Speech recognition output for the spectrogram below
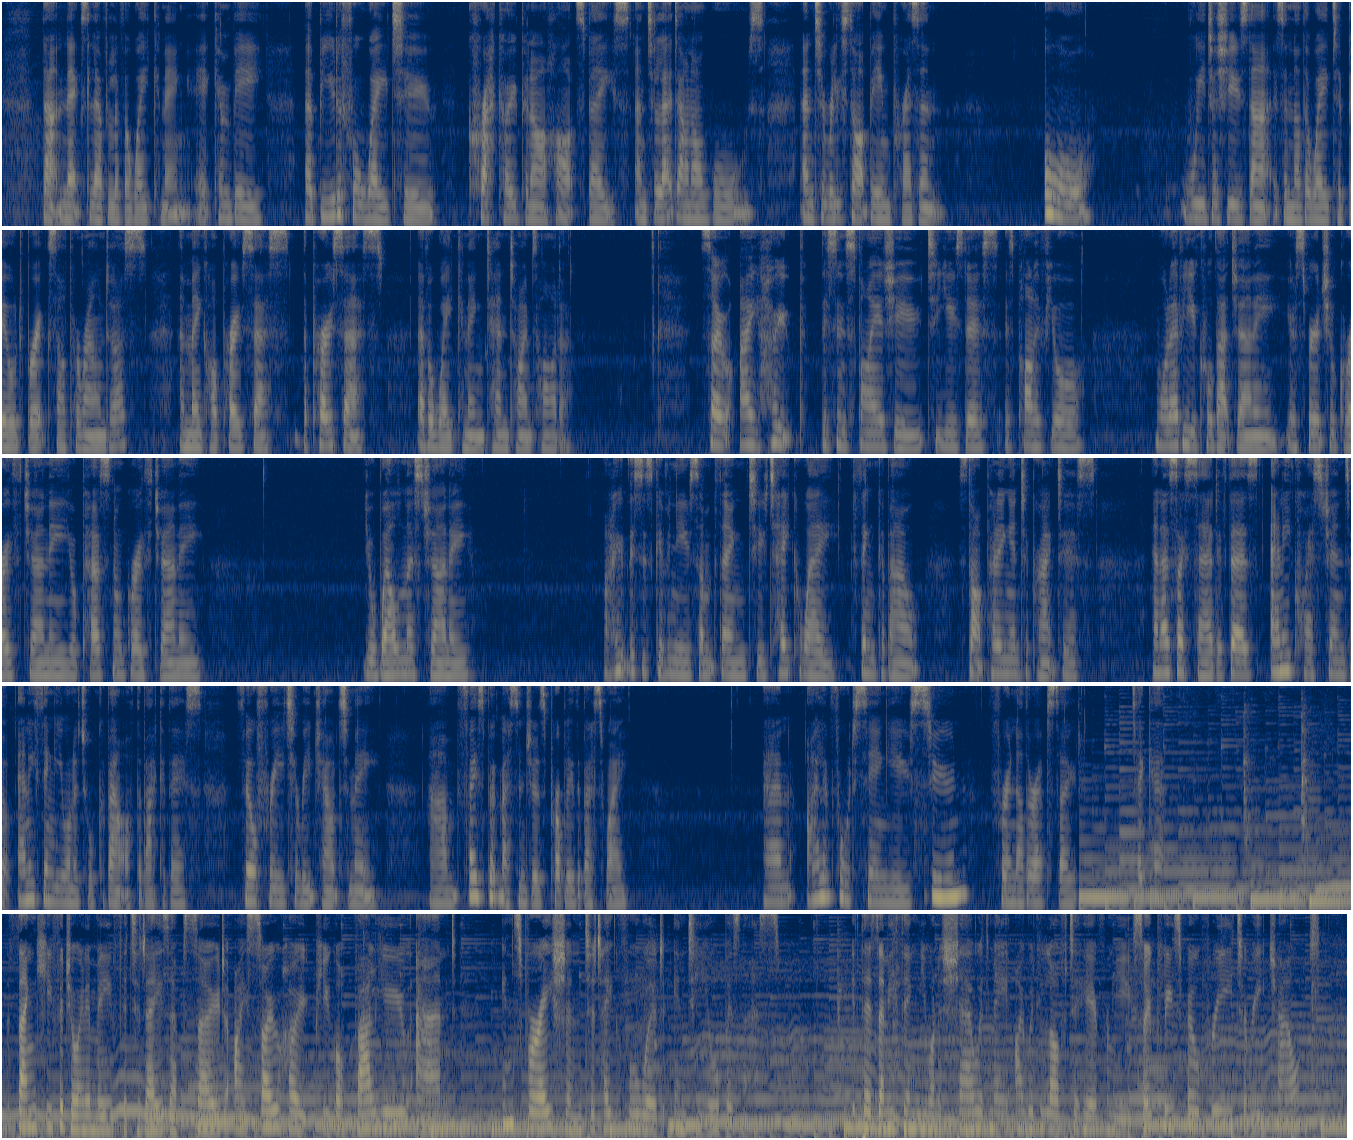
that next level of awakening. It can be a beautiful way to crack open our heart space and to let down our walls and to really start being present. Or we just use that as another way to build bricks up around us and make our process, the process of awakening, 10 times harder. So I hope this inspires you to use this as part of your whatever you call that journey, your spiritual growth journey, your personal growth journey, your wellness journey. I hope this has given you something to take away, think about, start putting into practice. And as I said, if there's any questions or anything you want to talk about off the back of this, feel free to reach out to me. Um, Facebook Messenger is probably the best way. And I look forward to seeing you soon for another episode. Take care. Thank you for joining me for today's episode. I so hope you got value and inspiration to take forward into your business. If there's anything you want to share with me, I would love to hear from you. So please feel free to reach out.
